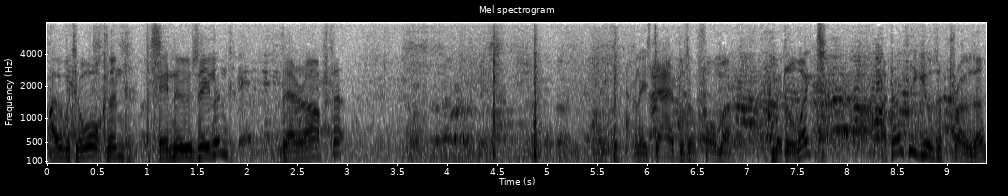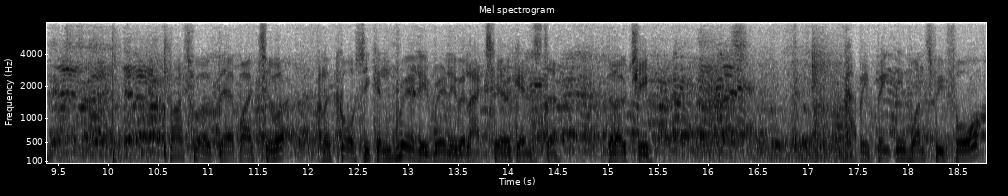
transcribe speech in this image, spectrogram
over to Auckland in New Zealand thereafter. And his dad was a former middleweight. I don't think he was a pro, though. Nice work there by Tua. And, of course, he can really, really relax here against uh, Bellucci. Having beaten him once before.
